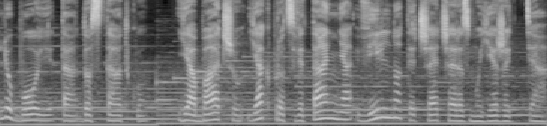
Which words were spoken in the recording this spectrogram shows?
любові та достатку. Я бачу, як процвітання вільно тече через моє життя.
